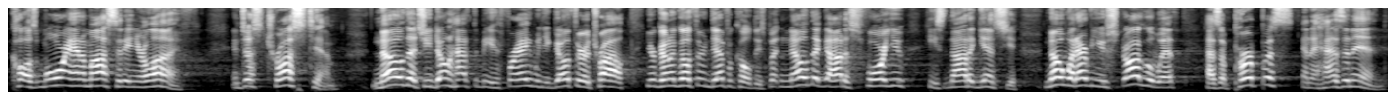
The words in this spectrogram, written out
cause more animosity in your life. And just trust Him. Know that you don't have to be afraid when you go through a trial. You're going to go through difficulties, but know that God is for you. He's not against you. Know whatever you struggle with has a purpose and it has an end.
